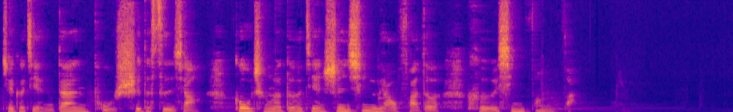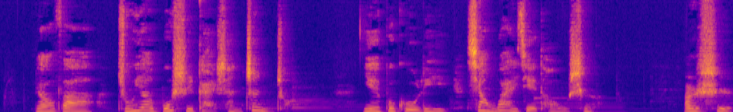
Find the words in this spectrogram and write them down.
这个简单朴实的思想，构成了得见身心疗法的核心方法。疗法主要不是改善症状，也不鼓励向外界投射，而是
